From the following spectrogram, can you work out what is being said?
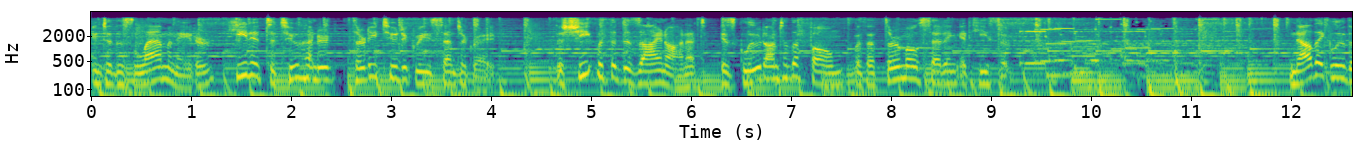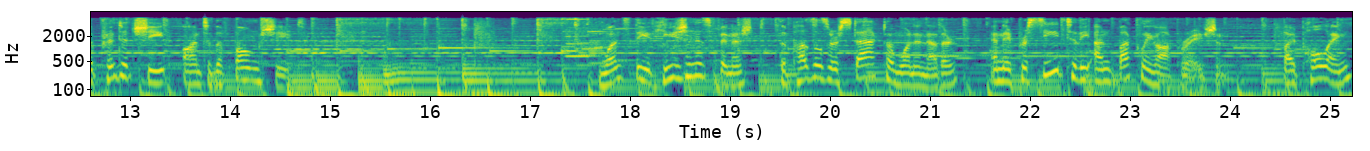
into this laminator heated to 232 degrees centigrade. The sheet with the design on it is glued onto the foam with a thermosetting adhesive. Now they glue the printed sheet onto the foam sheet. Once the adhesion is finished, the puzzles are stacked on one another and they proceed to the unbuckling operation. By pulling,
